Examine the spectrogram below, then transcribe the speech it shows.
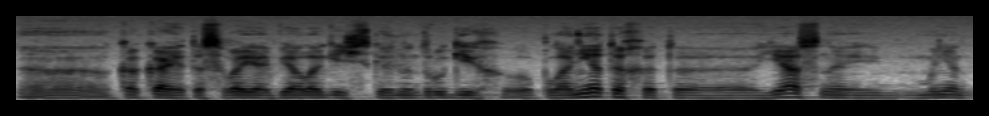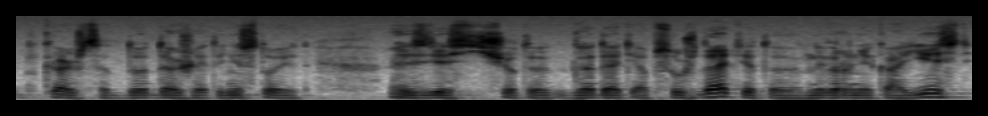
э, какая-то своя биологическая на других планетах, это ясно, и мне кажется, даже это не стоит здесь что-то гадать и обсуждать, это наверняка есть,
